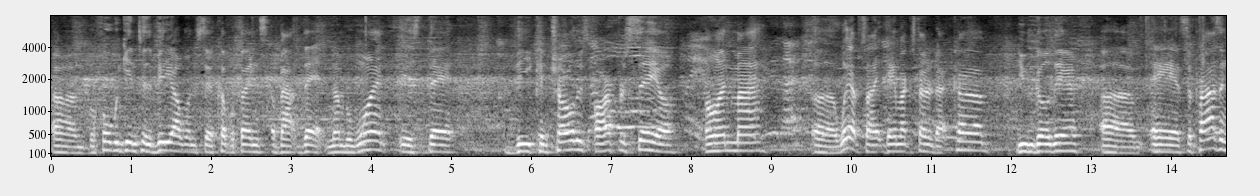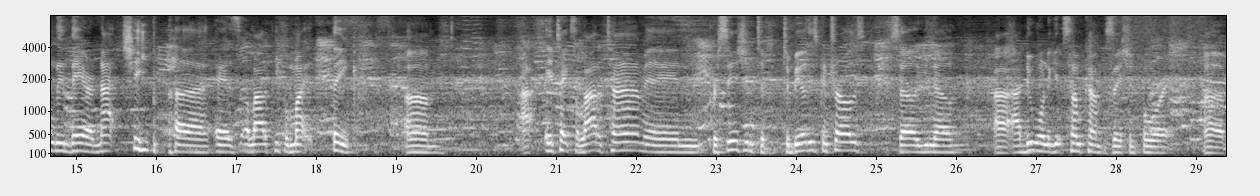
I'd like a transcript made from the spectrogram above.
Um, before we get into the video, I want to say a couple things about that. Number one is that the controllers are for sale on my uh, website, GameLikeAStunner.com. You can go there, um, and surprisingly, they are not cheap uh, as a lot of people might think. Um, I, it takes a lot of time and precision to, to build these controllers. So, you know, uh, I do want to get some compensation for it. Um,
